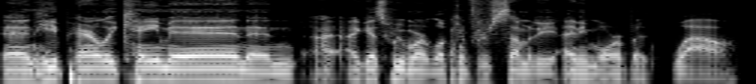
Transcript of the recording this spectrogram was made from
And he apparently came in, and I, I guess we weren't looking for somebody anymore, but Wow.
